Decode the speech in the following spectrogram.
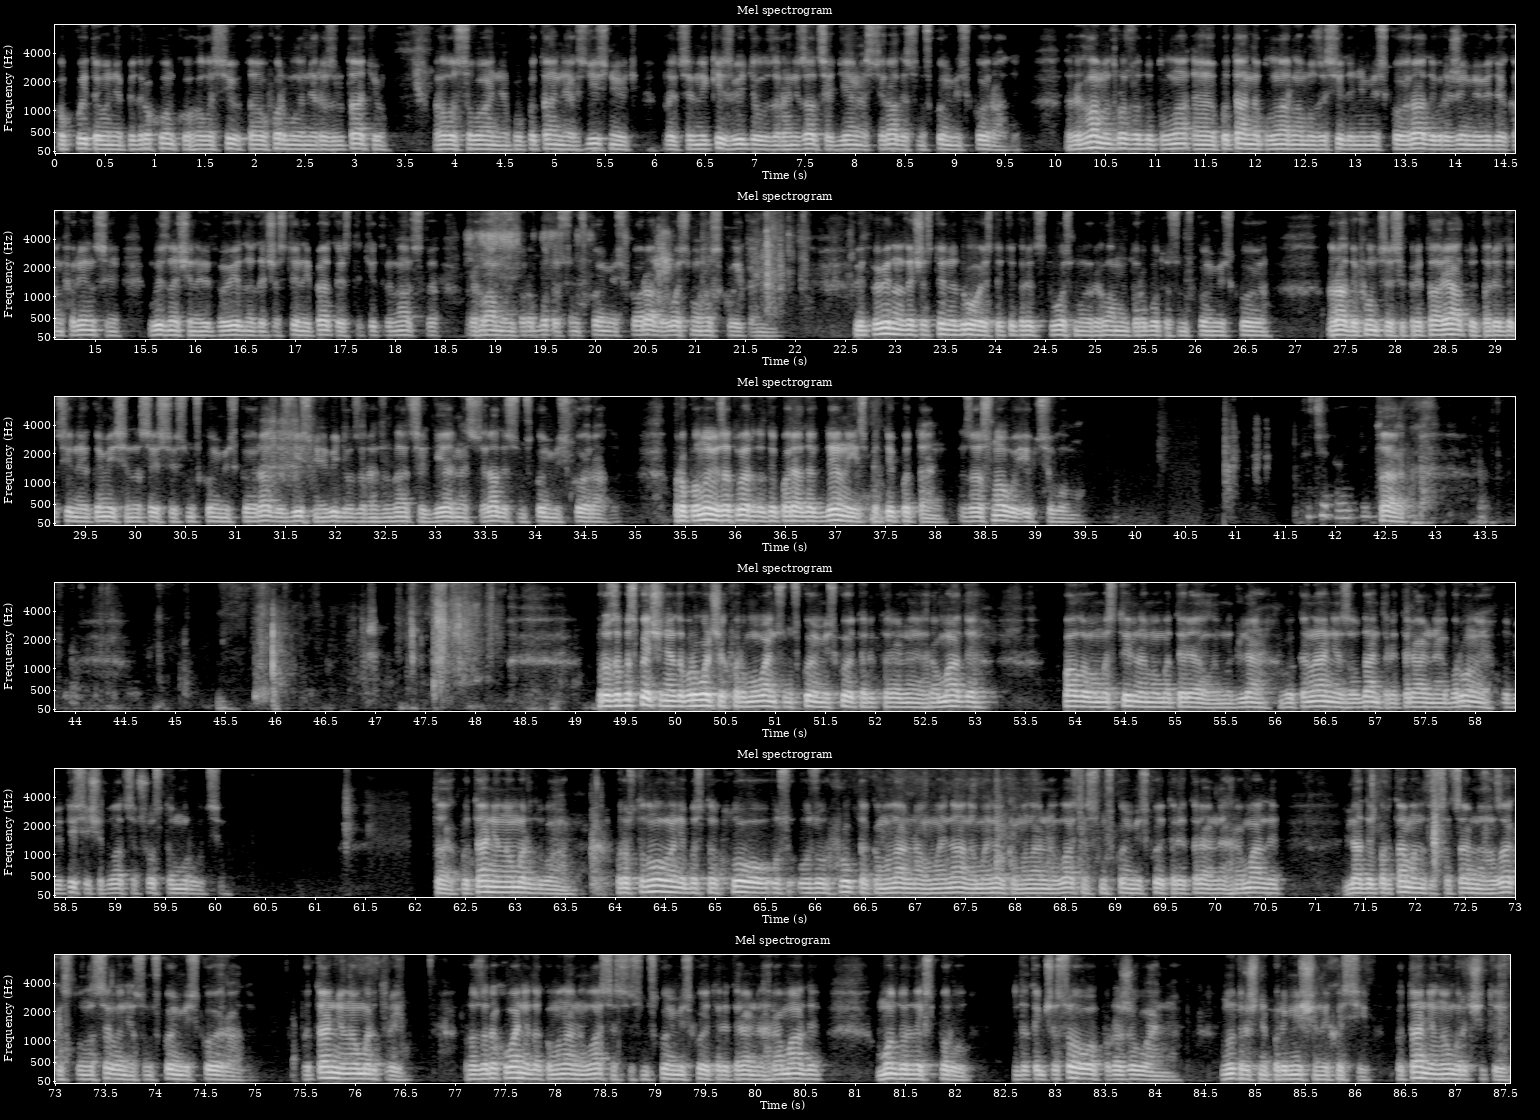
опитування, підрахунку голосів та оформлення результатів голосування по питаннях здійснюють працівники з відділу з організації діяльності Ради Сумської міської ради. Регламент розгляду е, питань на пленарному засіданні міської ради в режимі відеоконференції визначений відповідно до частини 5 статті 13 регламенту роботи Сумської міської ради 8 скликання. Відповідно до частини 2 статті 38 регламенту роботи Сумської міської ради функції секретаріату та редакційної комісії на сесії Сумської міської ради здійснює відділ з організації діяльності Ради Сумської міської ради. Пропоную затвердити порядок денний із п'яти питань за основу і в цілому. Зачитайте. Так. Про забезпечення добровольчих формувань Сумської міської територіальної громади паливо-мастильними матеріалами для виконання завдань територіальної оборони у 2026 році. Так, питання номер два. Про встановлення безстрокового уз- узурфрукта комунального майна на майно комунальної власності Сумської міської територіальної громади для департаменту соціального захисту населення Сумської міської ради. Питання номер три. Про зарахування до комунальної власності Сумської міської територіальної громади модульних споруд для тимчасового проживання внутрішньопереміщених осіб. Питання номер 4.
